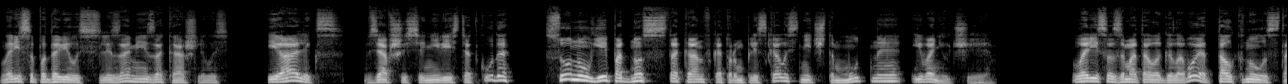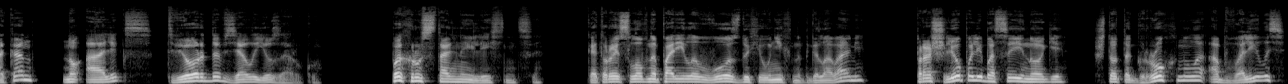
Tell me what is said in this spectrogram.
Лариса подавилась слезами и закашлялась. И Алекс, взявшийся невесть откуда, сунул ей под нос стакан, в котором плескалось нечто мутное и вонючее. Лариса замотала головой, оттолкнула стакан но Алекс твердо взял ее за руку. По хрустальной лестнице, которая словно парила в воздухе у них над головами, прошлепали босые ноги, что-то грохнуло, обвалилось,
